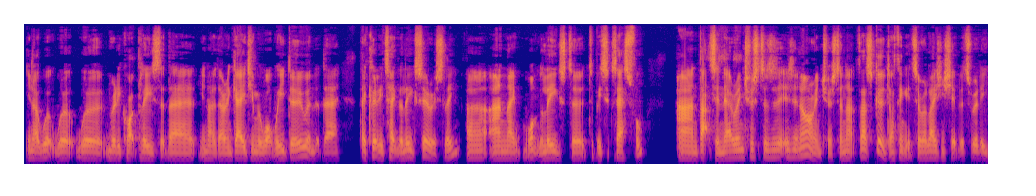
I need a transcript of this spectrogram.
you know, we're, we're, really quite pleased that they're you know they're engaging with what we do and that they they clearly take the league seriously uh, and they want the leagues to to be successful. And that's in their interest as it is in our interest, and that, that's good. I think it's a relationship that's really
